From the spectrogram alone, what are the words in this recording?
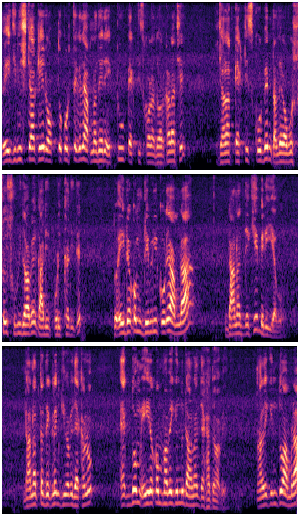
তো এই জিনিসটাকে রপ্ত করতে গেলে আপনাদের একটু প্র্যাকটিস করা দরকার আছে। যারা প্র্যাকটিস করবেন, তাদের অবশ্যই সুবিধা হবে গাড়ির পরীক্ষা দিতে। তো এই রকম ড্রিবিল করে আমরা ডানার দেখিয়ে বেরিয়ে যাব। ডানারটা দেখলেন কীভাবে দেখাল? একদম এই রকমভাবে কিন্তু ডানার দেখাতে হবে। নাহলে কিন্তু আমরা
